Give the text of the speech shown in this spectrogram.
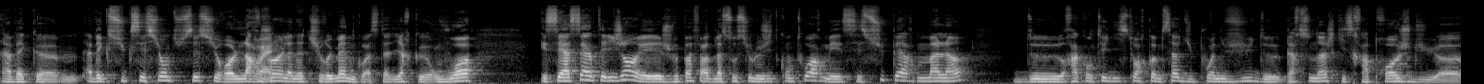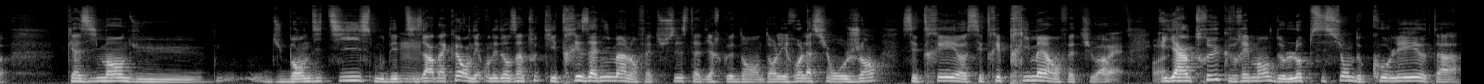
avec, euh, avec succession, tu sais, sur l'argent Ouais. et la nature humaine, quoi. C'est-à-dire qu'on voit, et c'est assez intelligent, et je veux pas faire de la sociologie de comptoir, mais c'est super malin de raconter une histoire comme ça du point de vue de personnages qui se rapprochent du. euh, quasiment du, du banditisme ou des petits Mm. arnaqueurs. On est, on est dans un truc qui est très animal en fait, tu sais, c'est-à-dire que dans, dans les relations aux gens, c'est très, euh, c'est très primaire en fait, tu vois. Ouais, ouais. Et il y a un truc vraiment de l'obsession de coller. euh, T'as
